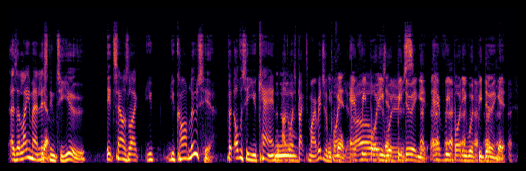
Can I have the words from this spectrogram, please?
as a layman listening to you, it sounds like you you can't lose here. But obviously you can. Mm. Otherwise, back to my original you point, can. everybody would be doing it. Everybody would be doing it.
